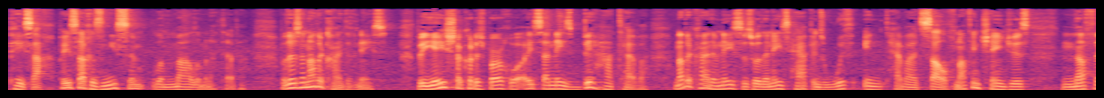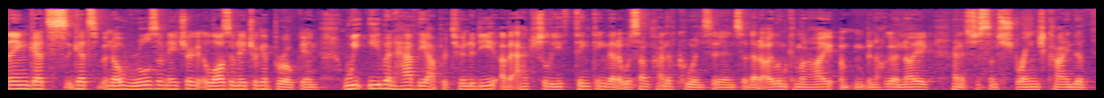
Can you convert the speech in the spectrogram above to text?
Pesach. Pesach is nisim l'malam teva. But there's another kind of nes. V'yesh hakadosh baruch hu oisa nes bihateva. Another kind of nes is where the nes happens within teva itself. Nothing changes. Nothing gets gets no rules of nature, laws of nature get broken. We even have the opportunity of actually thinking that it was some kind of coincidence, or that olam and it's just some strange kind of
